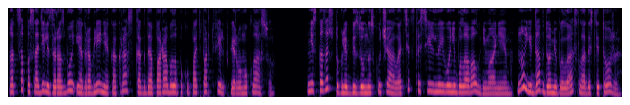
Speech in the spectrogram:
Отца посадили за разбой и ограбление как раз, когда пора было покупать портфель к первому классу. Не сказать, что Глеб безумно скучал, отец-то сильно его не баловал вниманием, но еда в доме была, сладости тоже.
